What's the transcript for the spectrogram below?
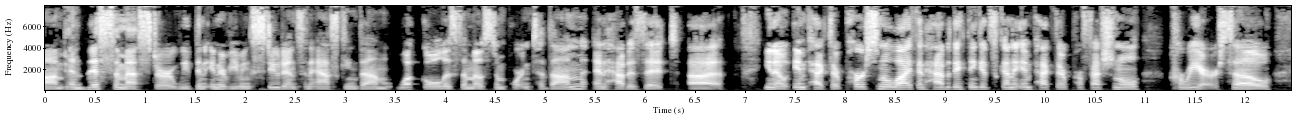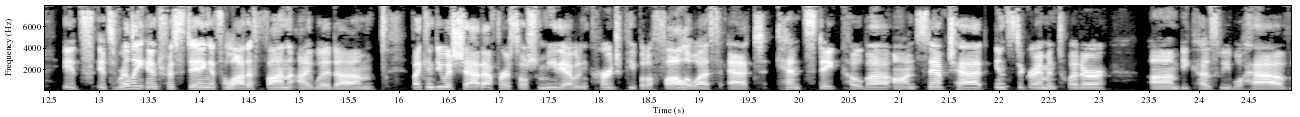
Um, yeah. And this semester, we've been interviewing students and asking them what goal is the most important to them, and how does it, uh, you know, impact their personal life, and how do they think it's going to impact their professional career. So it's it's really interesting. It's a lot of fun. I would, um, if I can do a shout out for social media, I would encourage people to follow us at Kent State COBA on Snapchat, Instagram, and Twitter. Um, because we will have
